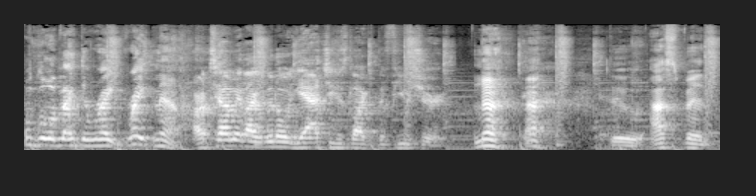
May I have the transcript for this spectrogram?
I'm going back to right right now. Or tell me like little Yachi's like the future. Dude, I spent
